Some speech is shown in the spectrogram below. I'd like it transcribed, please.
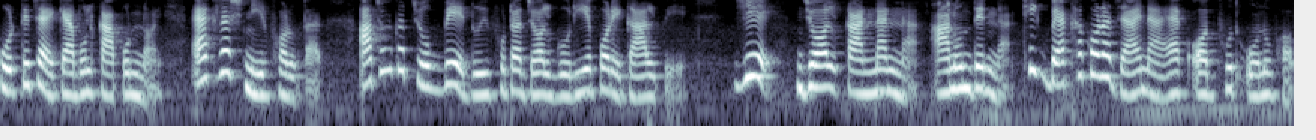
করতে চায় কেবল কাপড় নয়, একরাশ নির্ভরতার। আচমকা চোখ বেয়ে দুই ফোঁটা জল গড়িয়ে পড়ে গাল বেয়ে। যে জল কান্নার না, আনন্দের না, ঠিক ব্যাখ্যা করা যায় না এক অদ্ভুত অনুভব।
